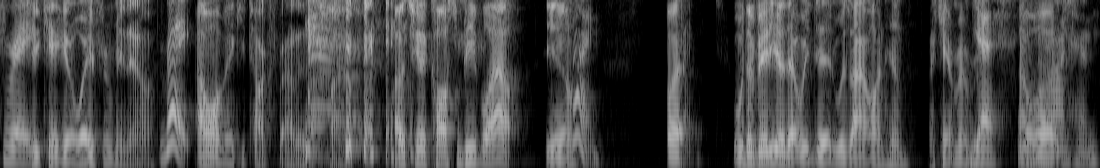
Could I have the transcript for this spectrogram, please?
great, So you can't get away from me now. right? I won't make you talk about it. It's fine. I was going to call some people out, you know. It's fine. But with the video that we did, was I on him? I can't remember. Yes, you I were was. on him.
